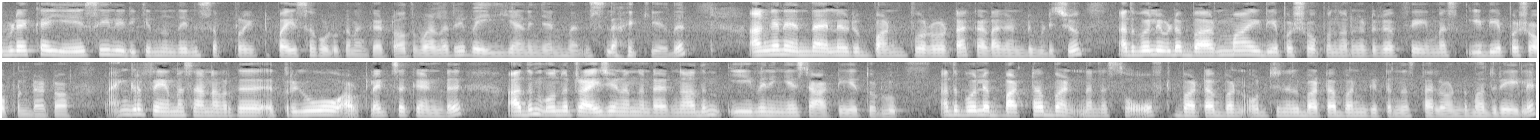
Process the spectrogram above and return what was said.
ഇവിടെയൊക്കെ എ സിയിൽ ഇരിക്കുന്നതിന് സെപ്പറേറ്റ് പൈസ കൊടുക്കണം കേട്ടോ. അത് വളരെ വെയ്യാണ് ഞാൻ മനസ്സിലാക്കിയത്. അങ്ങനെ എന്തായാലും ഒരു ബൺ പൊറോട്ട കട കണ്ടുപിടിച്ചു. അതുപോലെ ഇവിടെ ബർമ ഇടിയപ്പ ഷോപ്പ് എന്ന് പറഞ്ഞിട്ടൊരു ഫേമസ് ഇടിയപ്പ ഷോപ്പ് ഉണ്ട് കേട്ടോ. ഭയങ്കര ഫേമസ് ആണ്. അവർക്ക് എത്രയോ ഔട്ട്ലെറ്റ്സ് ഒക്കെ ഉണ്ട്. അതും ഒന്ന് ട്രൈ ചെയ്യണമെന്നുണ്ടായിരുന്നു. അതും ഈവനിങ്ങേ സ്റ്റാർട്ട് ചെയ്യത്തുള്ളൂ. അതുപോലെ ബട്ടർ ബൺ നല്ല soft butter bun original butter bun കിട്ടുന്ന സ്ഥലമുണ്ട് മധുരയിൽ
